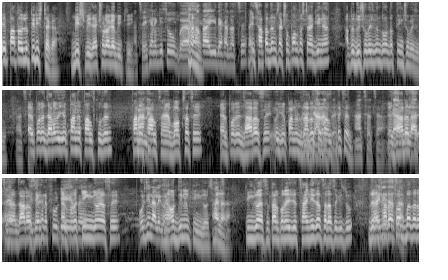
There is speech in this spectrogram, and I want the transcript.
এই পাতা হইল তিরিশ টাকা। বিশ পিস একশো টাকা বিক্রি। আচ্ছা এখানে কিছু ছাতাই দেখা যাচ্ছে? এই ছাতা দেন একশো পঞ্চাশ টাকা কিনা আপনি দুইশো বেচবেন দোকানদার তিনশো বেচবো। আচ্ছা। এরপরে যারা ওই যে পানের ফালস খোঁজেন পানের? ফালস হ্যাঁ বক্স আছে এরপরে ঝাড় আছে ওই যে পানের ঝাড় আছে আছে। দেখছেন? আচ্ছা আচ্ছা। ঝাড় আছে হ্যাঁ ঝাড় আছে। এখানে ফ্রুটি এরপরে কিং জয় আছে। অরিজিনাল হ্যাঁ original king joy China. King joy আছে তারপরে এই যে চাইনিজ আচার আছে কিছু যেটা সারা? চক বাজারে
